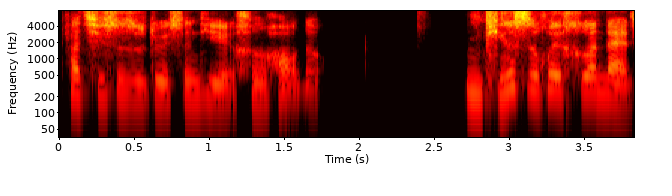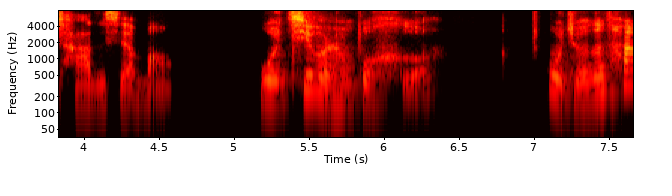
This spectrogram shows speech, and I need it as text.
它其实是对身体很好的。你平时会喝奶茶这些吗？我基本上不喝，我觉得它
